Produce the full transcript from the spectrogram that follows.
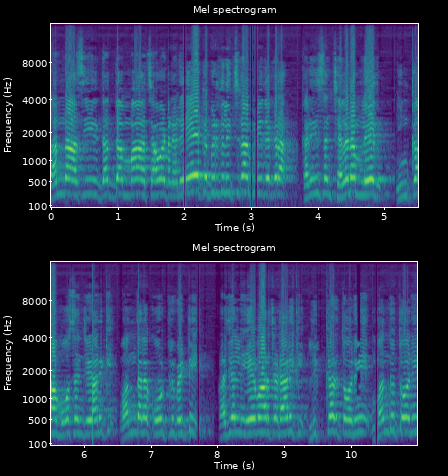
సన్నాసి దద్దమ్మ చవట అనేక బిరుదులు ఇచ్చినా మీ దగ్గర కనీసం చలనం లేదు. ఇంకా మోసం చేయడానికి వందల కోట్లు పెట్టి ప్రజల్ని ఏమార్చడానికి లిక్కర్ తోని మందుతోని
